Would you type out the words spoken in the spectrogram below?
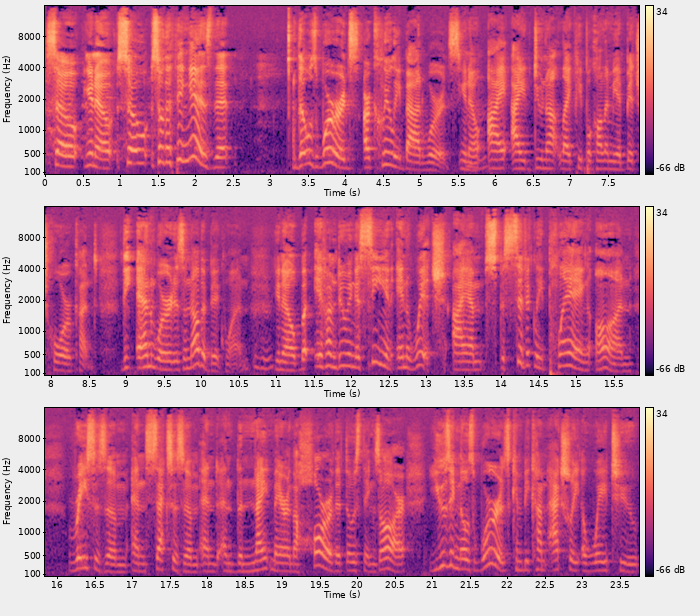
So, you know, so, so the thing is that those words are clearly bad words. You know, I, I do not like people calling me a bitch, whore, cunt. The N word is another big one. You know, but if I'm doing a scene in which I am specifically playing on racism and sexism and, and the nightmare and the horror that those things are, using those words can become actually a way to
